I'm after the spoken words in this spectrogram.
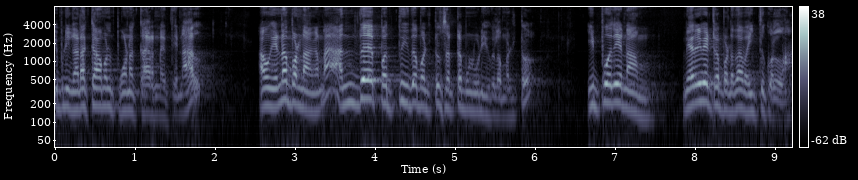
இப்படி நடக்காமல் போன காரணத்தினால் அவங்க என்ன பண்ணாங்கன்னா அந்த பத்து இதை மட்டும் சட்ட முன்வடிவுகளை மட்டும் இப்போதே நாம் நிறைவேற்றப்பட்டதாக வைத்துக்கொள்ளலாம்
